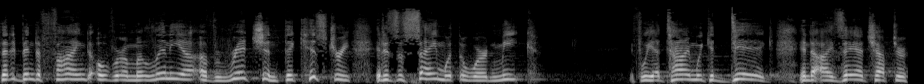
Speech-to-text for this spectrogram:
that had been defined over a millennia of rich and thick history, it is the same with the word meek. If we had time, we could dig into Isaiah chapter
